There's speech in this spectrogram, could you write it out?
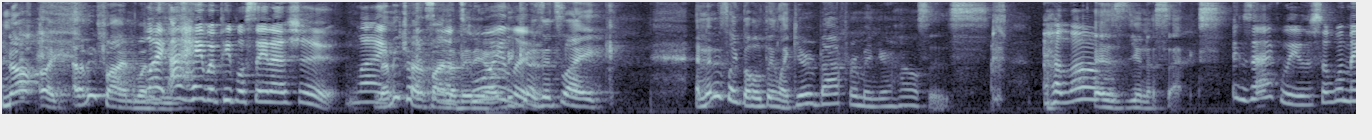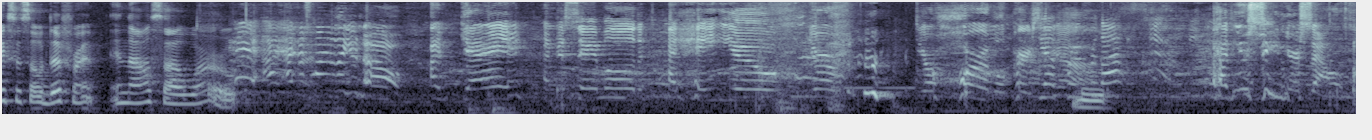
"No, like let me find one." like I hate when people say that shit. Like let me try to find a a video toilet. because it's like, and then it's like the whole thing, like your bathroom in your house is hello. is unisex. Exactly. So what makes it so different in the outside world? Hey, I, I just wanted to let you know I'm gay, I'm disabled, I hate you, you're you're a horrible person. Yeah, proof for that? Have you seen yourself?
